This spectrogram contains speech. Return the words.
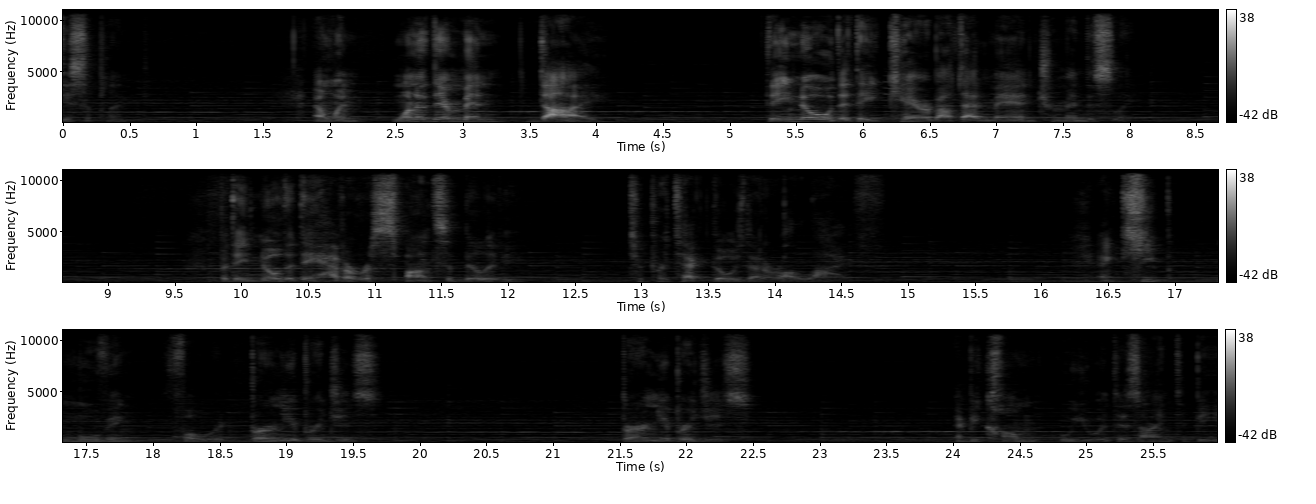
disciplined. And when one of their men die, they know that they care about that man tremendously. But they know that they have a responsibility to protect those that are alive. And keep moving forward. Burn your bridges. Burn your bridges and become who you were designed to be.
